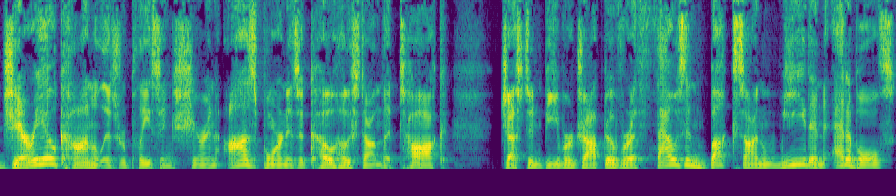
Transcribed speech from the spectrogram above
Jerry O'Connell is replacing Sharon Osbourne as a co-host on The Talk. Justin Bieber dropped over a thousand bucks on weed and edibles.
